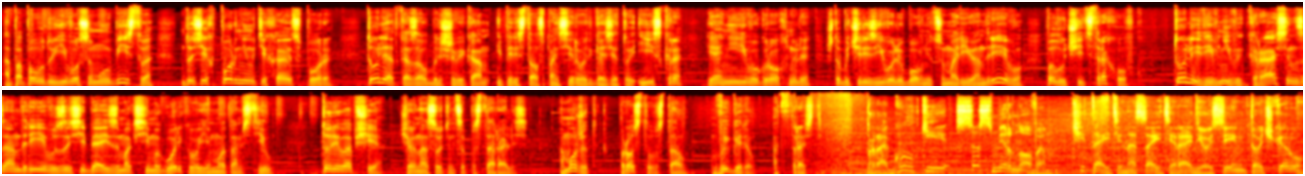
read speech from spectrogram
А по поводу его самоубийства до сих пор не утихают споры. То ли отказал большевикам и перестал спонсировать газету «Искра», и они его грохнули, чтобы через его любовницу Марию Андрееву получить страховку. То ли ревнивый Красин за Андрееву, за себя и за Максима Горького ему отомстил. То ли вообще черносотенцы постарались. А может, просто устал, выгорел от страсти. Прогулки со Смирновым. Читайте на сайте radio7.ru.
